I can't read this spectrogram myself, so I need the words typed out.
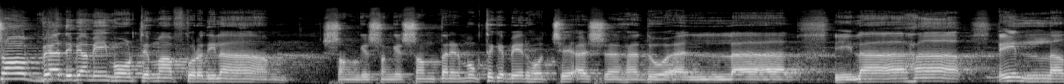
সব ব্যাধিবি আমি এই মুহূর্তে মাফ করে দিলাম। সঙ্গে সঙ্গে সন্তানের মুখ থেকে বের হচ্ছে আল্লাহ ইলাহা লা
